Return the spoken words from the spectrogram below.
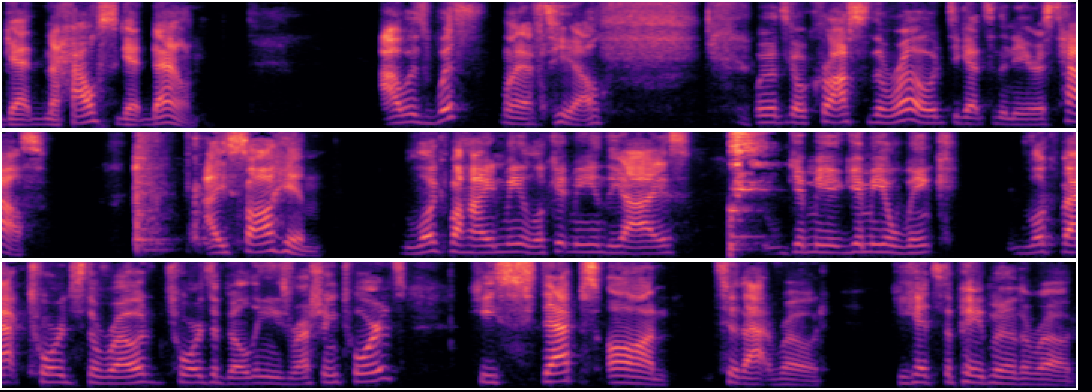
get in the house, get down." I was with my FTL. We went to go cross the road to get to the nearest house. I saw him look behind me, look at me in the eyes, give me give me a wink, look back towards the road, towards the building he's rushing towards. He steps on to that road. He hits the pavement of the road.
